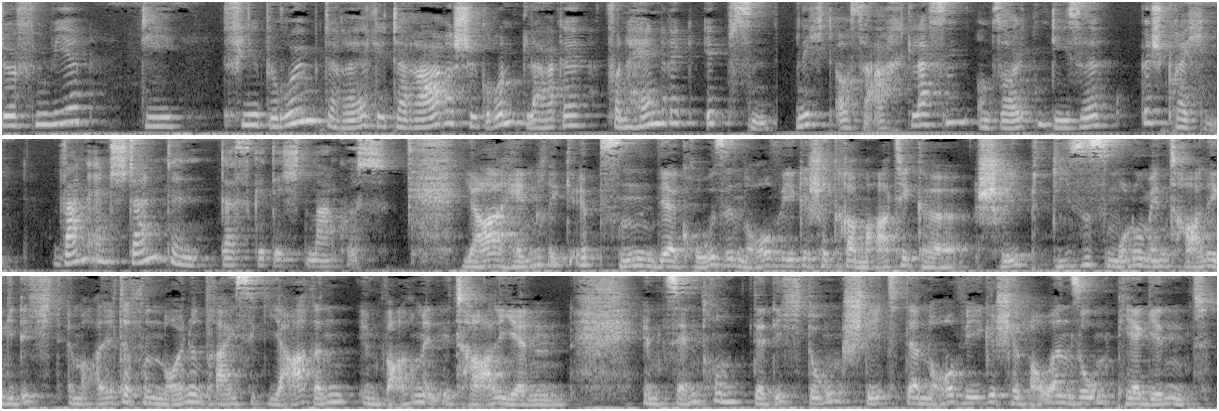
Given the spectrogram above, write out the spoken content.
dürfen wir die viel berühmtere literarische Grundlage von Henrik Ibsen nicht außer Acht lassen und sollten diese besprechen. Wann entstand denn das Gedicht, Markus? Ja, Henrik Ibsen, der große norwegische Dramatiker, schrieb dieses monumentale Gedicht im Alter von 39 Jahren im warmen Italien. Im Zentrum der Dichtung steht der norwegische Bauernsohn Per Gynt,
